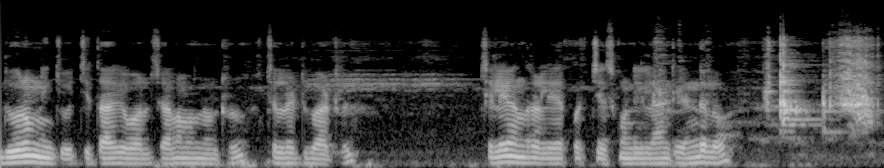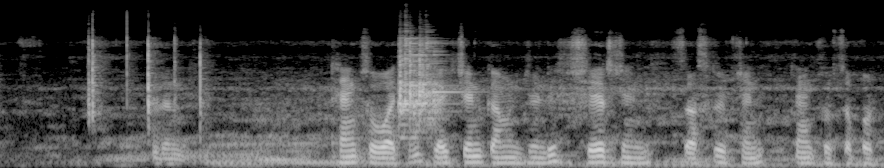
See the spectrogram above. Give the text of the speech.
దూరం నుంచి వచ్చి తాగే వాళ్ళు చాలామంది ఉంటారు. చల్లటి వాటర్. చలివేంద్రాలు ఏర్పాటు చేసుకోండి ఇలాంటి ఎండలో. చూడండి. థ్యాంక్స్ ఫర్ వాచింగ్ లైక్ చేయండి కామెంట్ చేయండి షేర్ చేయండి సబ్స్క్రైబ్ చేయండి. Thanks for support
